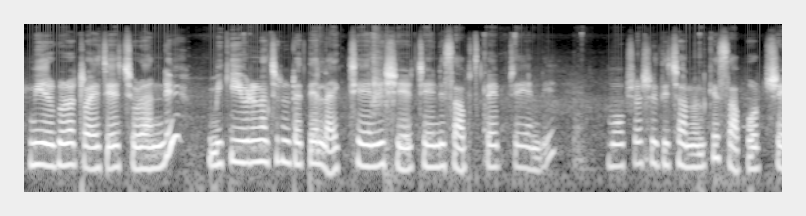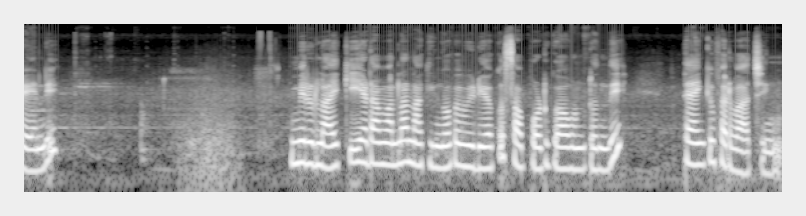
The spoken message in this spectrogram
మీరు కూడా ట్రై చేసి చూడండి. మీకు ఈ వీడియో నచ్చినట్టయితే లైక్ చేయండి షేర్ చేయండి సబ్స్క్రైబ్ చేయండి. మోక్ష శృతి ఛానల్కి సపోర్ట్ చేయండి. మీరు లైక్ ఇవ్వడం వల్ల నాకు ఇంకొక వీడియోకు సపోర్ట్గా ఉంటుంది. Thank you for watching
